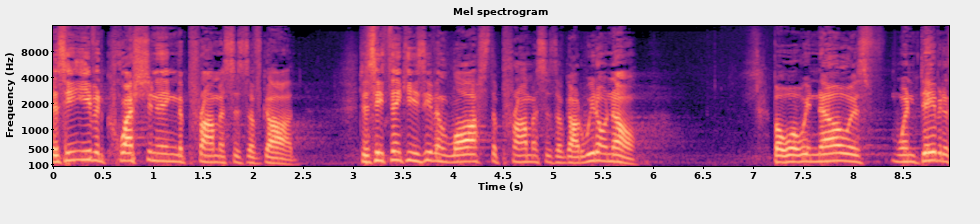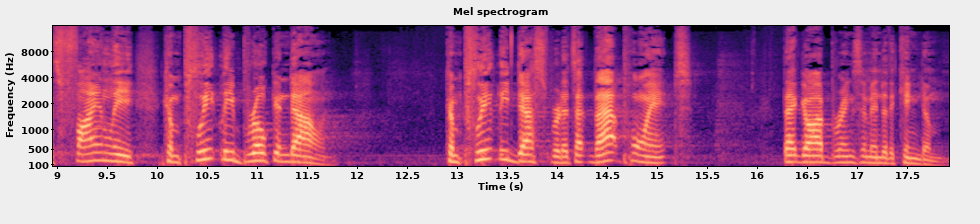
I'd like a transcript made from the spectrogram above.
is he even questioning the promises of God? Does he think he's even lost the promises of God? We don't know. But what we know is when David is finally completely broken down, completely desperate, it's at that point that God brings him into the kingdom.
